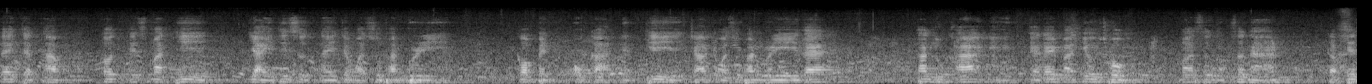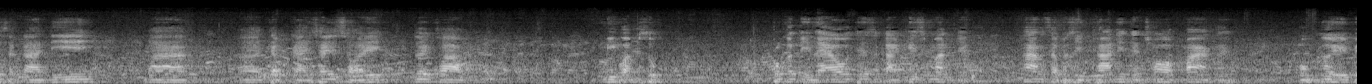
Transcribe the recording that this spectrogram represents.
ได้จัดทำต้นคริสต์มาสที่ใหญ่ที่สุดในจังหวัดสุพรรณบุรี ก็เป็นโอกาสหนึ่งที่ชาวจังหวัดสุพรรณบุรีและท่านลูกค้าอื่นจะได้มาเที่ยวชมมาสนุกสนาน กับเทศกาลนี้มาจับจ่ายใช้สอยด้วยความมีความสุข ปกติแล้วเทศกาลคริสต์มาสเนี่ยห้างสรรพสินค้านี่จะชอบมากเลย ผมเคยไป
